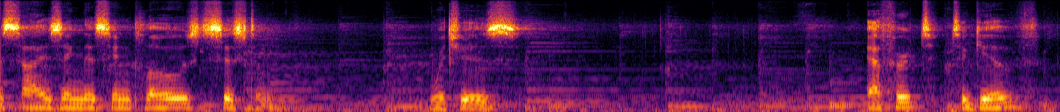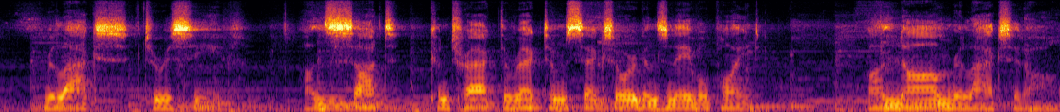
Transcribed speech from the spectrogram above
Emphasizing this enclosed system which is effort to give, relax to receive. On Sat, contract the rectum, sex organs, navel point. On Nam, relax it all.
